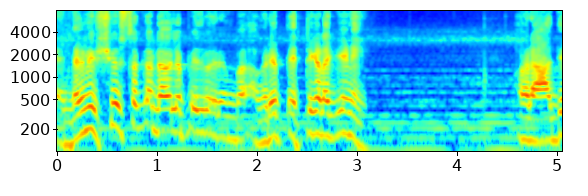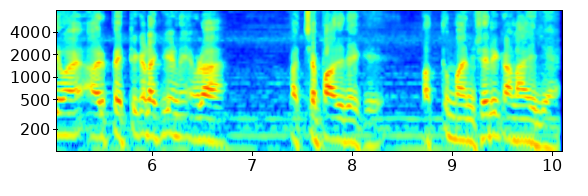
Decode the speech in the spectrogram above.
എന്തെങ്കിലും ഇഷ്യൂസൊക്കെ ഡെവലപ്പ് ചെയ്ത് വരുമ്പോൾ അവർ പെറ്റ് കിടക്കണേ അവരാദ്യമായി അവർ പെറ്റ് കിടക്കണേ ഇവിടെ പച്ചപ്പാതിലേക്ക്. പത്ത് മനുഷ്യർ കാണാനില്ല.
